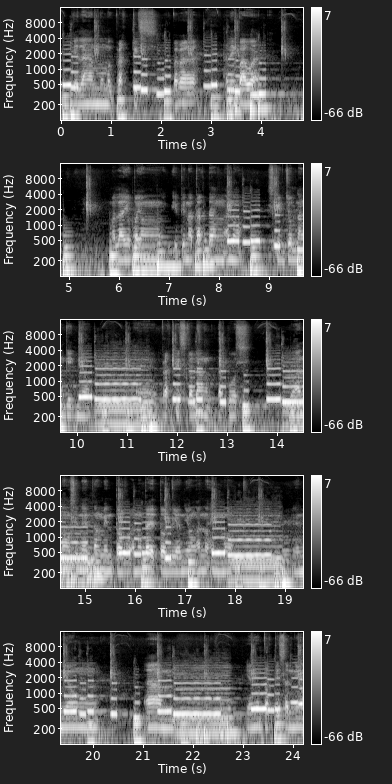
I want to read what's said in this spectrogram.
kailangan mo mag-practice para halimbawa malayo pa yung itinatakdang ano schedule ng gig nyo practice ka lang tapos kung anong sinend ng mentor anong title yan yung anuhin mo. Yan yung um, yan yung practicean nyo.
